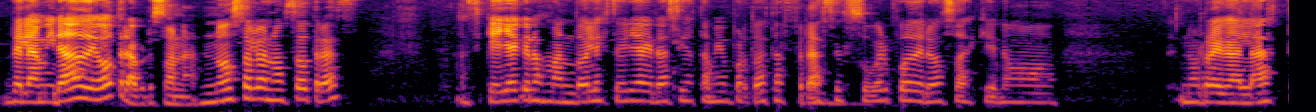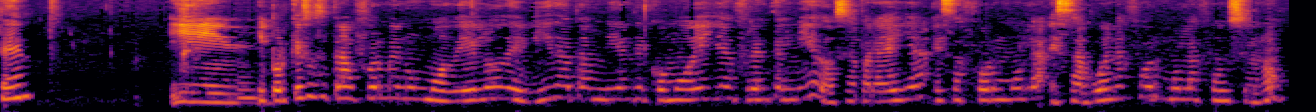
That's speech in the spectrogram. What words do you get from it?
de la mirada de otra persona, no solo nosotras. Así que ella que nos mandó la historia, gracias también por todas estas frases súper poderosas que nos, nos regalaste. Y, Y porque eso se transforma en un modelo de vida también de cómo ella enfrenta el miedo. O sea, para ella esa fórmula, esa buena fórmula funcionó.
